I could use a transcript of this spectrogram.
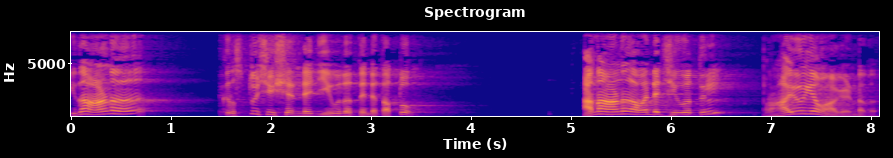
ഇതാണ് ക്രിസ്തു ശിഷ്യന്റെ ജീവിതത്തിന്റെ തത്വം. അതാണ് അവന്റെ ജീവിതത്തിൽ പ്രായോഗികമാകേണ്ടത്.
